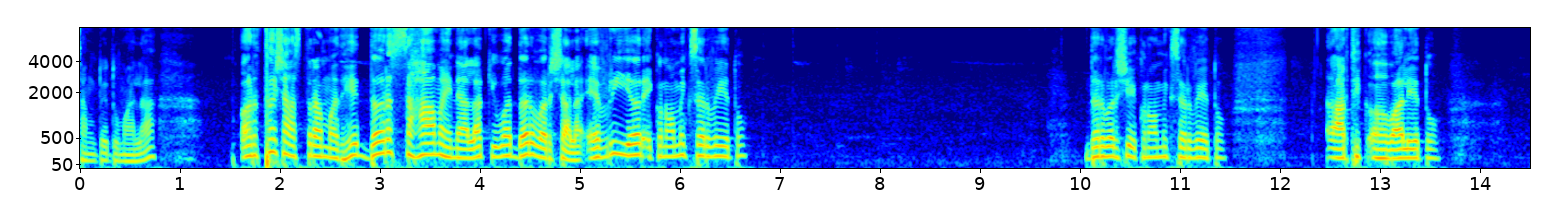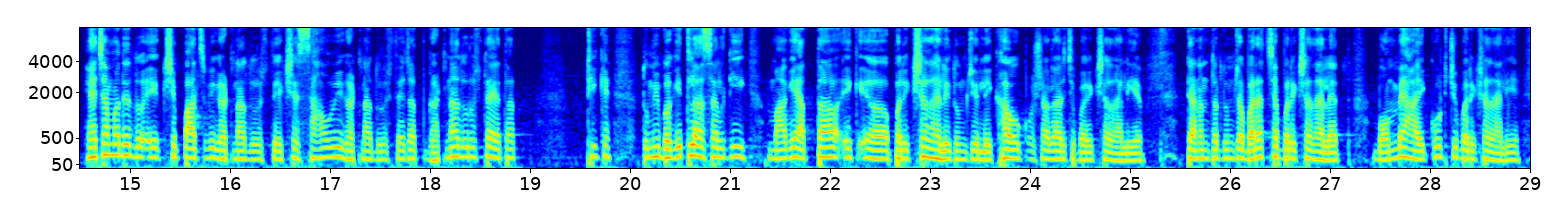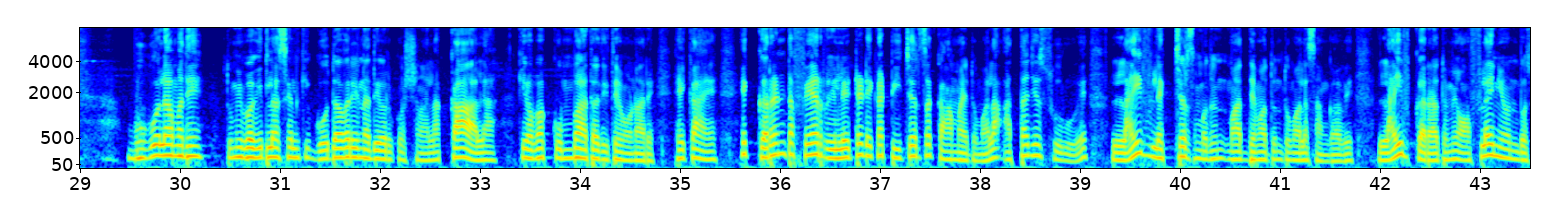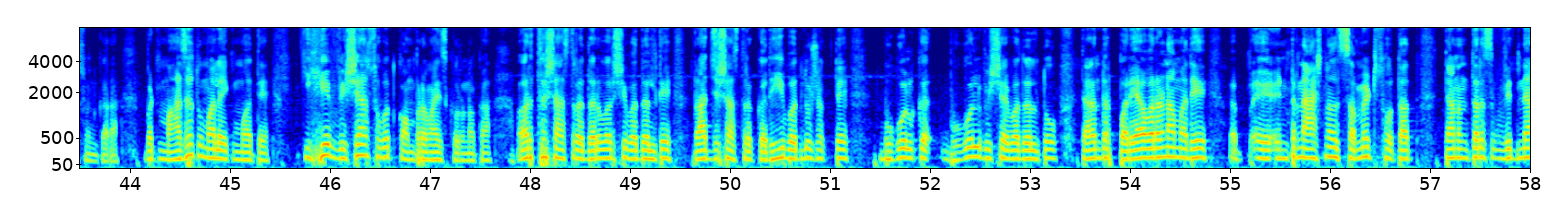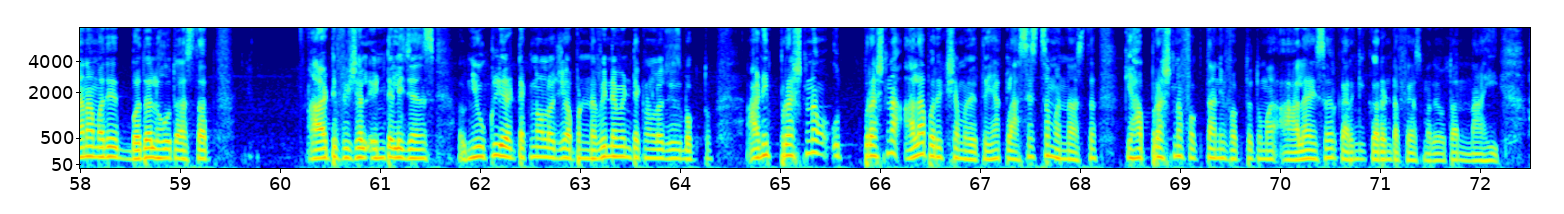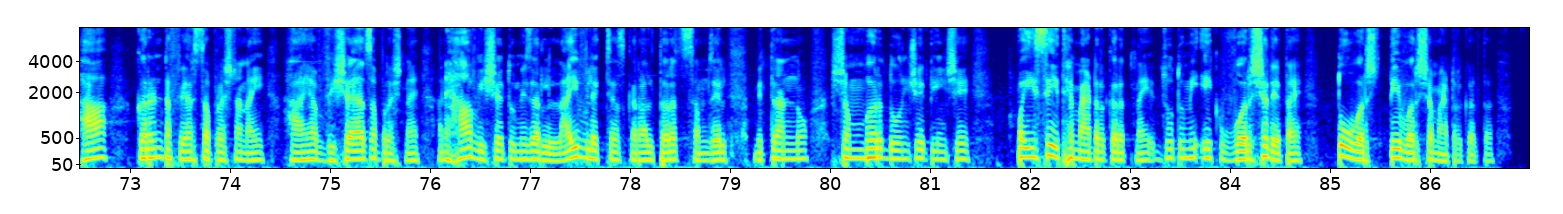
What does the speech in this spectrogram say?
सांगतोय तुम्हाला. अर्थशास्त्रामध्ये दर सहा महिन्याला किंवा दर वर्षाला एव्हरी इयर इकॉनॉमिक सर्वे येतो. दरवर्षी इकॉनॉमिक सर्वे येतो. आर्थिक अहवाल येतो. ह्याच्यामध्ये दो एकशे पाचवी घटना दुरुस्ती एकशे सहावी घटना दुरुस्ती याच्यात घटना दुरुस्त्या येतात. ठीक आहे. तुम्ही बघितलं असाल की मागे आत्ता एक परीक्षा झाली तुमची लेखा व कोशागारची परीक्षा झाली आहे. त्यानंतर तुमच्या बऱ्याचशा परीक्षा झाल्यात. बॉम्बे हायकोर्टची परीक्षा झाली आहे. भूगोलामध्ये तुम्ही बघितलं असेल की गोदावरी नदीवर क्वेश्चन आला का आला? की बाबा कुंभ आता तिथे होणार आहे. हे काय आहे? हे करंट अफेअर रिलेटेड एका टीचरचं काम आहे तुम्हाला. आता जे सुरू आहे लाईव्ह लेक्चर्समधून माध्यमातून तुम्हाला सांगावे. लाईव्ह करा तुम्ही ऑफलाईन येऊन बसून करा. बट माझं तुम्हाला एक मत आहे की हे विषयासोबत कॉम्प्रोमाइज करू नका. अर्थशास्त्र दरवर्षी बदलते राज्यशास्त्र कधीही बदलू शकते. भूगोल क भूगोल विषय बदलतो. त्यानंतर पर्यावरणामध्ये इंटरनॅशनल समिट्स होतात. त्यानंतर स- विज्ञानामध्ये बदल होत असतात. आर्टिफिशियल इंटेलिजन्स न्यूक्लिअर टेक्नॉलॉजी आपण नवीन नवीन टेक्नॉलॉजीज बघतो. आणि प्रश्न उत् प्रश्न आला परीक्षेमध्ये तर ह्या क्लासेसचं म्हणणं असतं की हा प्रश्न फक्त आणि फक्त तुम्हाला आला आहे सर कारण की करंट अफेअर्समध्ये होता. नाही. हा करंट अफेअर्सचा प्रश्न नाही. हा ह्या विषयाचा प्रश्न आहे. आणि हा विषय तुम्ही जर लाईव्ह लेक्चर्स कराल तरच समजेल. मित्रांनो शंभर दोनशे तीनशे पैसे इथे मॅटर करत नाही. जो तुम्ही एक वर्ष देताय तो वर्ष ते वर्ष मॅटर करतं.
